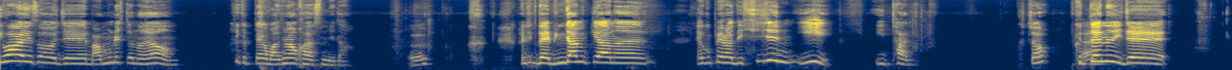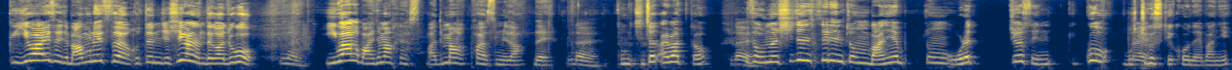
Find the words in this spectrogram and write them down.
2화에서 이제 마무리했잖아요. 사실 그때가 마지막 화였습니다. 응? 근데 민규와 함께 하는 레고 패러디 시즌 2 2탄. 그쵸? 그때는 이제 그 2화에서 이제 마무리했어요. 그때는 이제 시간이 안 돼가지고 네, 2화가 마지막 화였, 마지막 화였습니다. 네. 네, 좀 진짜 짧았죠? 네. 그래서 오늘 시즌 3는 좀 많이, 해- 좀 오래 찍을 수 있고, 못 네. 찍을 수도 있고, 네, 많이.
